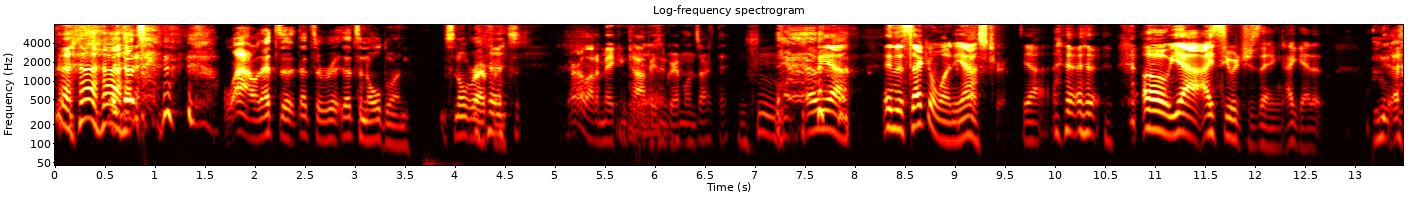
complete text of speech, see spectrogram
Like, that's- wow, that's a that's a that's an old one. It's an old reference. there are a lot of making copies in Gremlins, aren't they? oh yeah, in the second one, yeah, That's true. yeah. oh yeah, I see what you're saying. I get it. yeah.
